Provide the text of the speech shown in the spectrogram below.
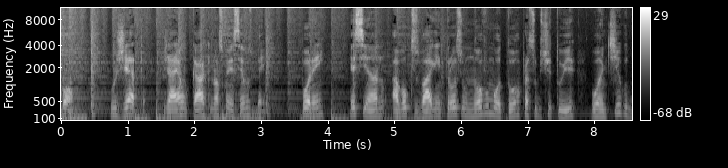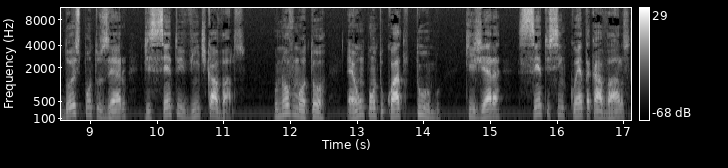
Bom, o Jetta já é um carro que nós conhecemos bem. Porém, esse ano a Volkswagen trouxe um novo motor para substituir o antigo 2.0 de 120 cavalos. O novo motor é 1.4 turbo, que gera 150 cavalos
